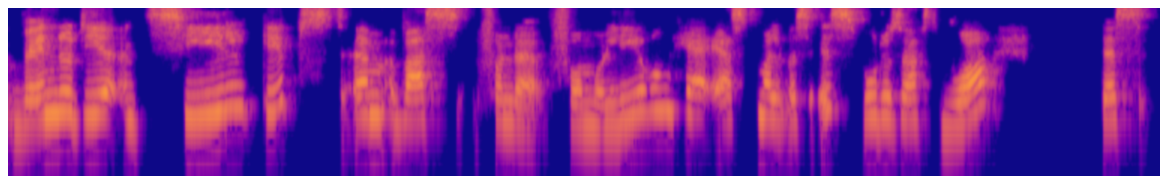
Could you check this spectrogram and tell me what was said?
wenn du dir ein Ziel gibst, ähm, was von der Formulierung her erstmal was ist, wo du sagst, wow, das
